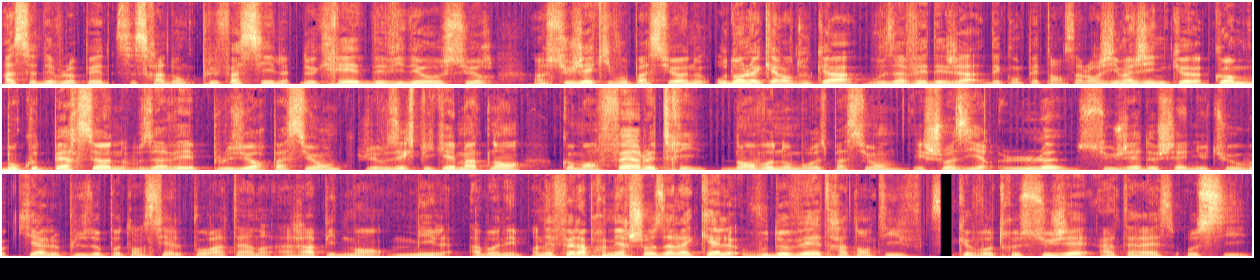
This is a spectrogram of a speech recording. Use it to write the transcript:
à se développer. Ce sera donc plus facile de créer des vidéos sur un sujet qui vous passionne ou dans lequel en tout cas vous avez déjà des compétences. Alors j'imagine que comme beaucoup de personnes, vous avez plusieurs passions. Je vais vous expliquer maintenant comment faire le tri dans vos nombreuses passions et choisir le sujet de chaîne YouTube qui a le plus de potentiel pour atteindre rapidement 1000 abonnés. En effet, la première chose à laquelle vous devez être attentif, c'est que votre sujet intéresse aussi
